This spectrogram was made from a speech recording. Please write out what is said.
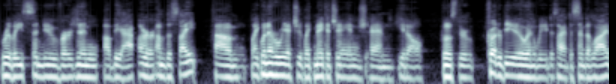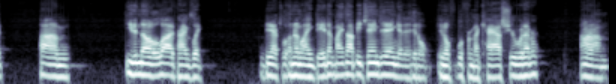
release a new version of the app or of the site. Um, like whenever we actually like make a change and you know goes through code review and we decide to send it live. Um, even though a lot of times like the actual underlying data might not be changing and it'll it'll flow from a cache or whatever. Um,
